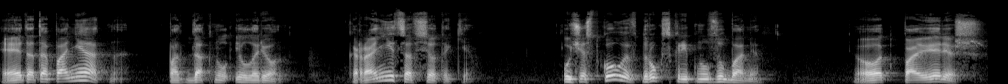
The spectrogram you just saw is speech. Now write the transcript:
Это-то понятно, поддакнул Илларион. Граница все-таки. Участковый вдруг скрипнул зубами. Вот поверишь,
